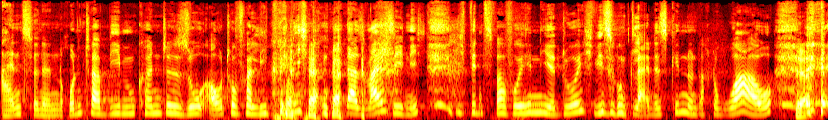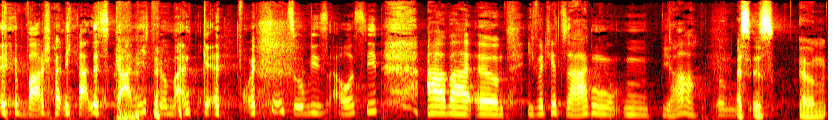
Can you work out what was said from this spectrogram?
Einzelnen runterbeamen könnte, so autoverliebt bin ich dann nicht, das weiß ich nicht. Ich bin zwar vorhin hier durch wie so ein kleines Kind und dachte, wow, ja. wahrscheinlich alles gar nicht für meinen Geldbeutel, so wie es aussieht. Aber äh, ich würde jetzt sagen, mh, mm, ja. Ähm, es ist ähm,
